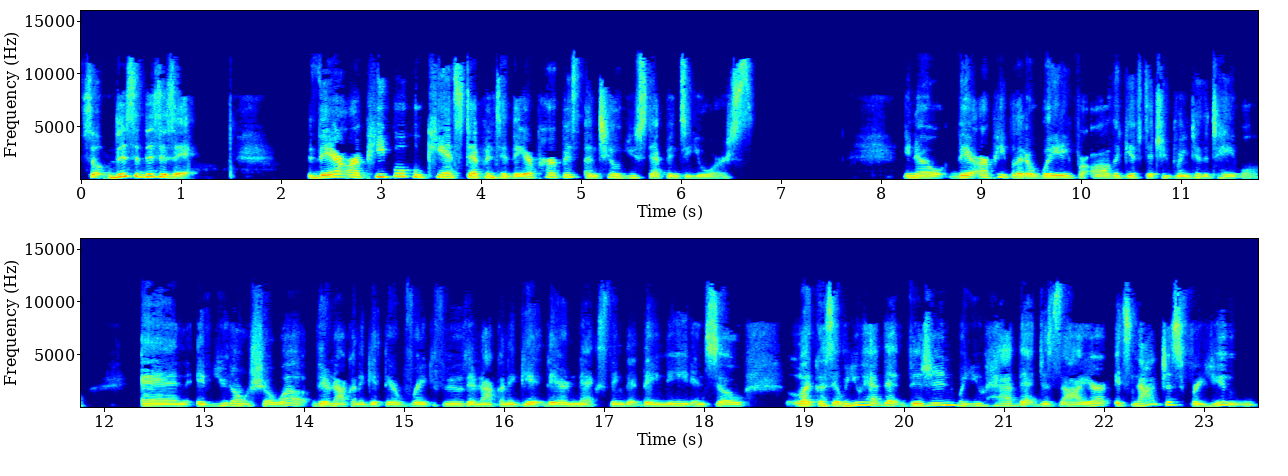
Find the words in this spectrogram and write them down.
so this is, this is it there are people who can't step into their purpose until you step into yours. You know, there are people that are waiting for all the gifts that you bring to the table. And if you don't show up, they're not going to get their breakthrough. They're not going to get their next thing that they need. And so, like I said, when you have that vision, when you have that desire, it's not just for you,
